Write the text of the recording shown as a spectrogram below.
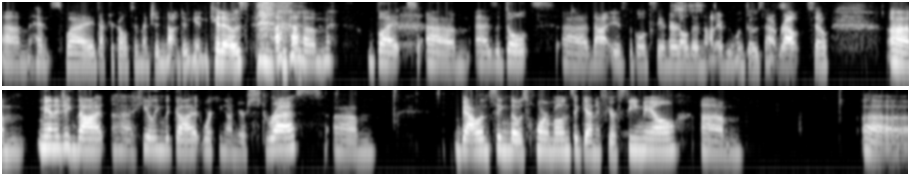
um, hence why Dr. Culleton mentioned not doing it in kiddos. Um, but um, as adults, uh, that is the gold standard. Although not everyone goes that route, so um, managing that, uh, healing the gut, working on your stress, um, balancing those hormones again if you're female. Um, uh,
